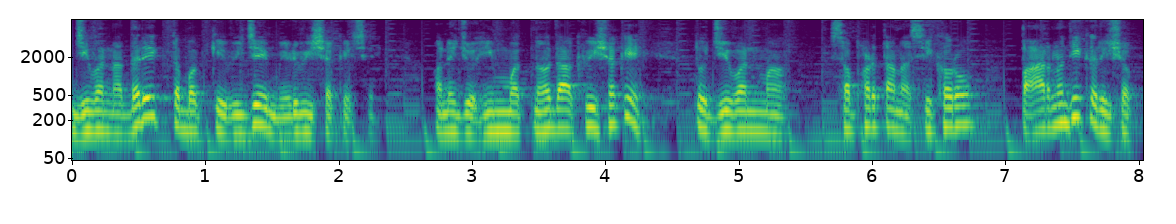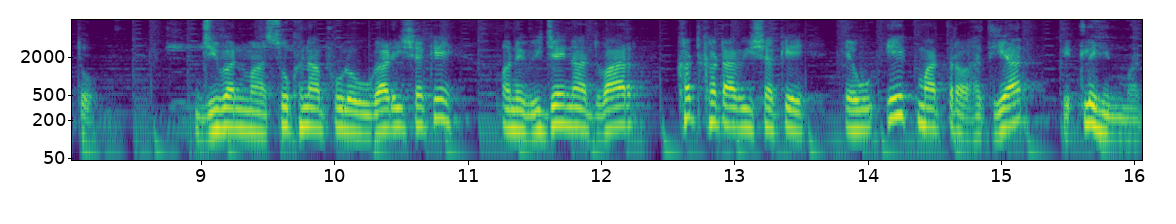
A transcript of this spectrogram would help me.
જીવનના દરેક તબક્કે વિજય મેળવી શકે છે. અને જો હિંમત ન દાખવી શકે તો જીવનમાં સફળતાના શિખરો પાર નથી કરી શકતો. જીવનમાં સુખના ફૂલો ઉગાડી શકે અને વિજયના દ્વાર ખટખટાવી શકે એવું એકમાત્ર હથિયાર એટલે હિંમત.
